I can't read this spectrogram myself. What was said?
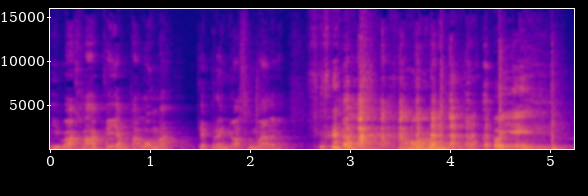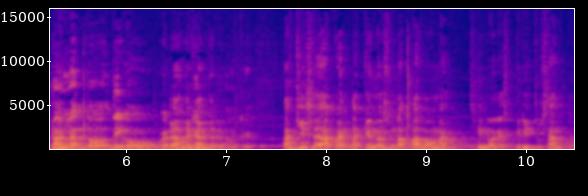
y baja aquella paloma que preñó a su madre. Oye, hablando, digo, bueno. Espérate. Aquí se da cuenta que no es una paloma, sino el Espíritu Santo.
